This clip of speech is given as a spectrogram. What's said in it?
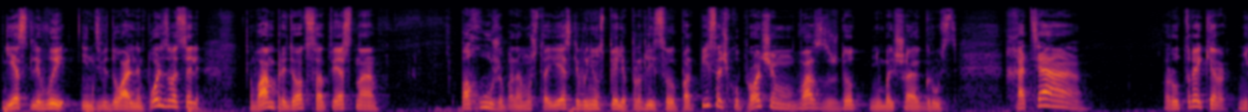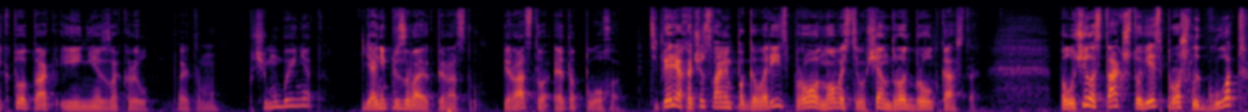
если вы индивидуальный пользователь, вам придется, соответственно, похуже, потому что если вы не успели продлить свою подписочку, впрочем, вас ждет небольшая грусть. Хотя Рутрекер никто так и не закрыл. Поэтому почему бы и нет? Я не призываю к пиратству. Пиратство это плохо. Теперь я хочу с вами поговорить про новости вообще Android Broadcast. Получилось так, что весь прошлый год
